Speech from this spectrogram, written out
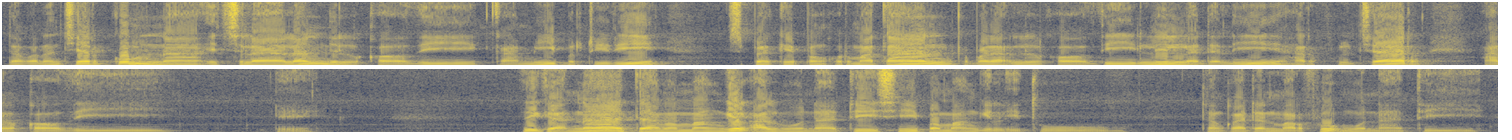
dalam keadaan kumna ijlalan lil qadhi. Kami berdiri sebagai penghormatan kepada lil qadhi lil adali harful jar al qadhi. Oke. Okay. Jika nada memanggil al munadi si pemanggil itu. Dalam keadaan marfu munadi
